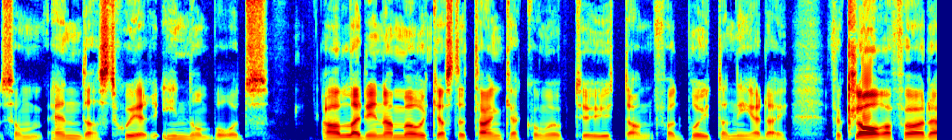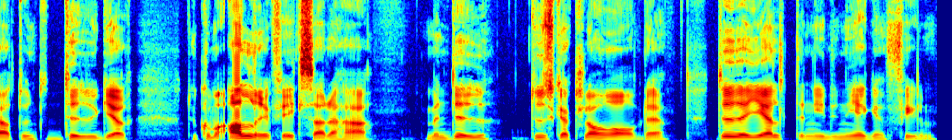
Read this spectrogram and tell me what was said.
som endast sker inombords. Alla dina mörkaste tankar kommer upp till ytan för att bryta ner dig, förklara för dig att du inte duger du kommer aldrig fixa det här. Men du, du ska klara av det. Du är hjälten i din egen film.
